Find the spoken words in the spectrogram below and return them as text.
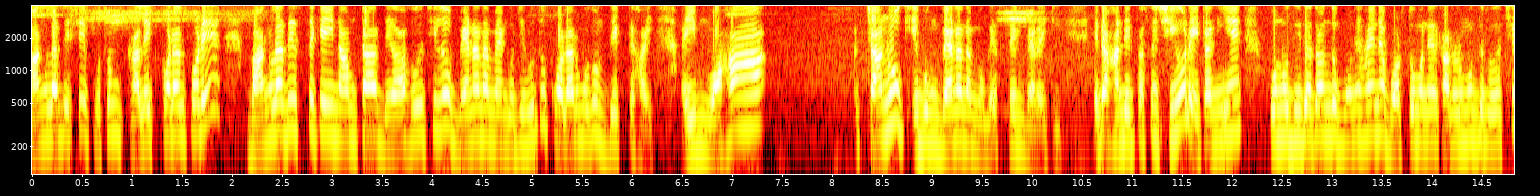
বাংলাদেশে প্রথম কালেক্ট করার পরে বাংলাদেশ থেকে এই নামটা দেওয়া হয়েছিল ব্যানানা ম্যাঙ্গো, যেহেতু কলার মতন দেখতে হয়। এই মহা চানক এবং ব্যানানা ম্যাঙ্গো সেম ভ্যারাইটি এটা হান্ড্রেড পার্সেন্ট শিওর এটা নিয়ে কোনো দ্বিধাদ্বন্দ্ব মনে হয় না বর্তমানের কারোর মধ্যে রয়েছে।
